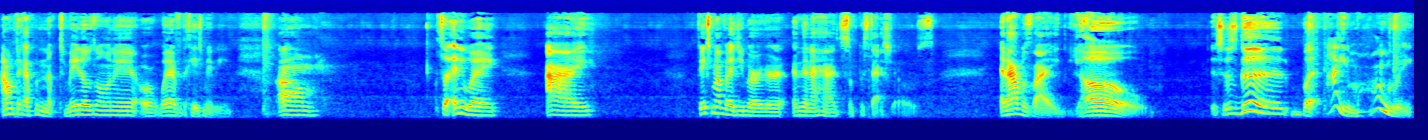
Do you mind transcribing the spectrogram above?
I don't think I put enough tomatoes on it or whatever the case may be. Um so anyway, I fixed my veggie burger and then I had some pistachios. And I was like, yo, this is good, but I am hungry.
